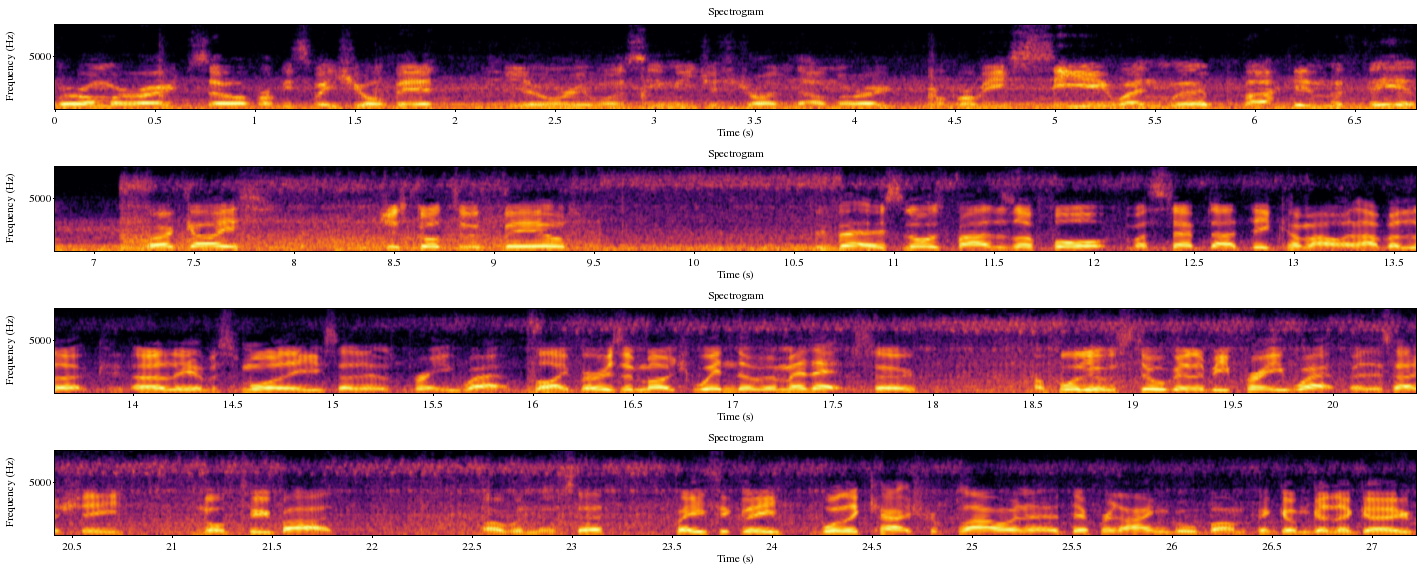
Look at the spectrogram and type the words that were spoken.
we're on the road, so I'll probably switch you off here. If you don't really want to see me just driving down the road, I'll probably see you when we're back in the field. Right guys, just got to the field. To be fair, it's not as bad as I thought. My stepdad did come out and have a look earlier this morning. He said it was pretty wet. Like there isn't much wind at the minute, so I thought it was still going to be pretty wet, but it's actually not too bad. I wouldn't have said. Basically, want to catch the ploughing at a different angle, but I think I'm going to go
